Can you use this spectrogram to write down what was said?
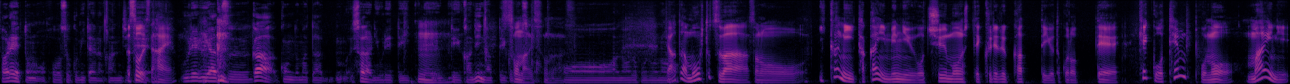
パレートの法則みたいな感じでそうですねはい。売れるやつが今度またさらに売れていってうんっていう感じになっていくんですか、そうなんですそうなんです。あーなるほどな。であとはもう一つはそのいかに高いメニューを注文してくれるかっていうところって結構店舗の前に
